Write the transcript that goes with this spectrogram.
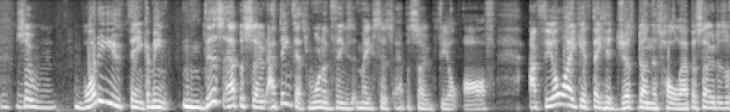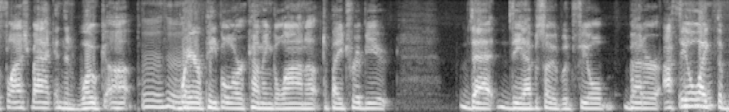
Mm-hmm. So what do you think? I mean this episode i think that's one of the things that makes this episode feel off. I feel like if they had just done this whole episode as a flashback and then woke up mm-hmm. where people are coming to line up to pay tribute that the episode would feel better. I feel mm-hmm. like the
